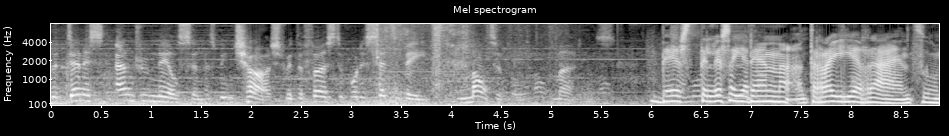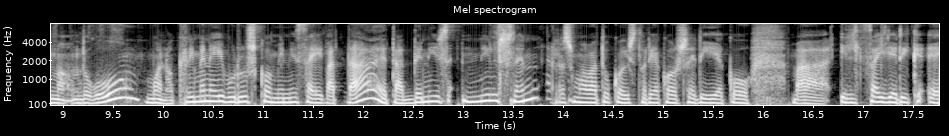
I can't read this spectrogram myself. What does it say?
that Dennis Andrew Nielsen has been charged with the first of what is said to be multiple murders. Des telesaiaren trailerra entzun dugu, bueno, krimenei buruzko minizail bat da, eta Denis Nielsen, erresuma batuko historiako serieko ba, hiltzailerik e,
